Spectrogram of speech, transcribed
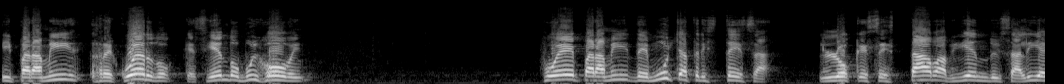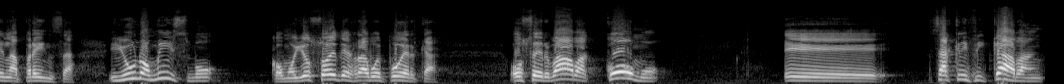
Y para mí recuerdo que siendo muy joven, fue para mí de mucha tristeza lo que se estaba viendo y salía en la prensa. Y uno mismo, como yo soy de rabo de puerca, observaba cómo eh, sacrificaban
